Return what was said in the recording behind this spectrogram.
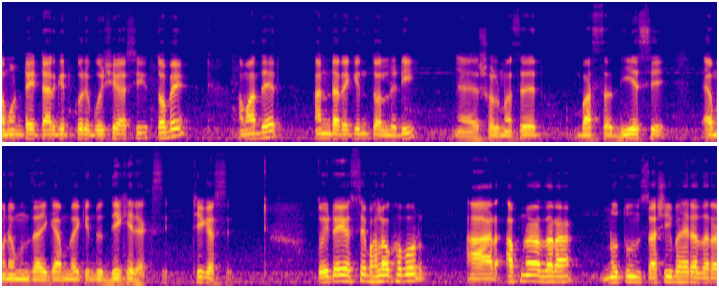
এমনটাই টার্গেট করে বসে আছি। তবে আমাদের আন্ডারে কিন্তু অলরেডি শোল মাছের বাচ্চা দিয়েছে। এমন এমন জায়গা আমরা কিন্তু দেখে রাখছি। ঠিক আছে? তো এটাই হচ্ছে ভালো খবর। আর আপনারা যারা নতুন চাষি ভাইরা যারা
